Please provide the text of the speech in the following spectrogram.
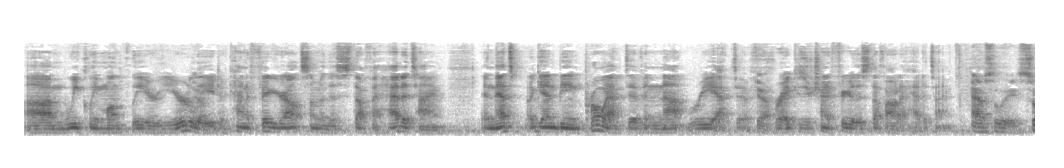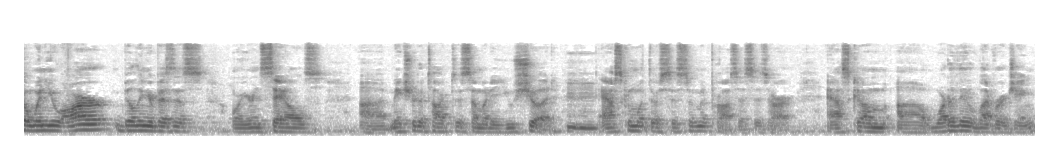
um, weekly monthly or yearly to kind of figure out some of this stuff ahead of time and that's again being proactive and not reactive Yeah. right because you're trying to figure this stuff out ahead of time Absolutely. So when you are building your business or you're in sales, uh, make sure to talk to somebody you should. Mm-hmm. Ask them what their system and processes are. Ask them uh, what are they leveraging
